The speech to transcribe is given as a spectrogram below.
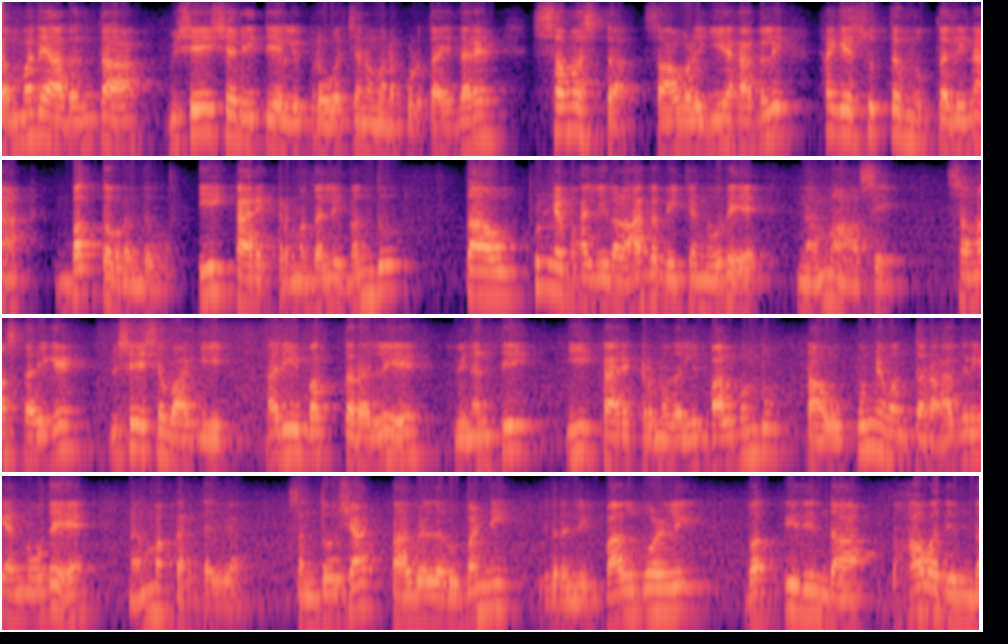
ತಮ್ಮದೇ ಆದಂಥ ವಿಶೇಷ ರೀತಿಯಲ್ಲಿ ಪ್ರವಚನವನ್ನು ಕೊಡ್ತಾ ಇದ್ದಾರೆ. ಸಮಸ್ತ ಸಾವಳಿಗೆಯ ಆಗಲಿ, ಹಾಗೆ ಸುತ್ತಮುತ್ತಲಿನ ಭಕ್ತ ವೃಂದವು ಈ ಕಾರ್ಯಕ್ರಮದಲ್ಲಿ ಬಂದು ತಾವು ಪುಣ್ಯ ಭಾಗಿಗಳಾಗಬೇಕೆನ್ನುವುದೇ ನಮ್ಮ ಆಸೆ. ಸಮಸ್ತರಿಗೆ ವಿಶೇಷವಾಗಿ ಹರಿಭಕ್ತರಲ್ಲಿ ವಿನಂತಿ, ಈ ಕಾರ್ಯಕ್ರಮದಲ್ಲಿ ಪಾಲ್ಗೊಂಡು ತಾವು ಪುಣ್ಯವಂತರಾಗ್ರಿ ಅನ್ನುವುದೇ ನಮ್ಮ ಕರ್ತವ್ಯ. ಸಂತೋಷ, ತಾವೆಲ್ಲರೂ ಬನ್ನಿ, ಇದರಲ್ಲಿ ಪಾಲ್ಗೊಳ್ಳಿ, ಭಕ್ತಿದಿಂದ, ಭಾವದಿಂದ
